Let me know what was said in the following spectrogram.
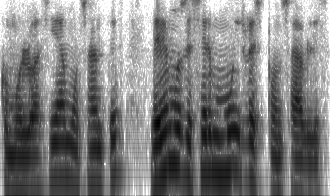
como lo hacíamos antes, debemos de ser muy responsables.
